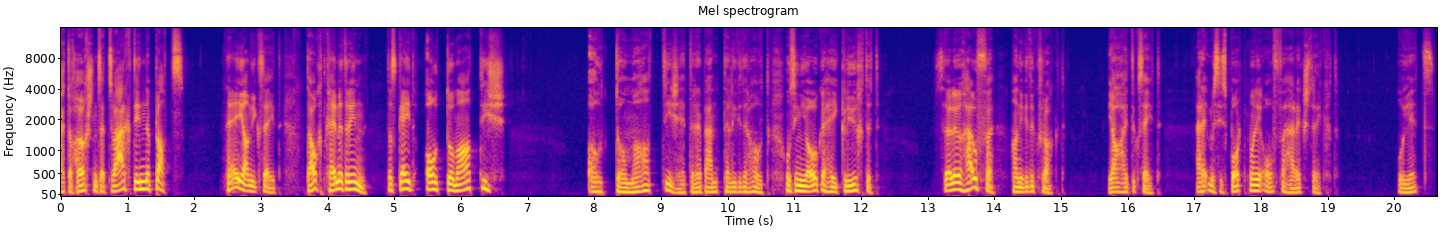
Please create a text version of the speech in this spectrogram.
Da hat doch höchstens ein Zwerg drinnen Platz. Nein, habe ich gesagt. Taucht keiner drin. Das geht automatisch. Automatisch, hat der Benteli wiederholt. Und seine Augen haben geleuchtet. Soll ich euch helfen? habe ich wieder gefragt. Ja, hat er gesagt. Er hat mir sein Portemonnaie offen hergestreckt. Und jetzt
